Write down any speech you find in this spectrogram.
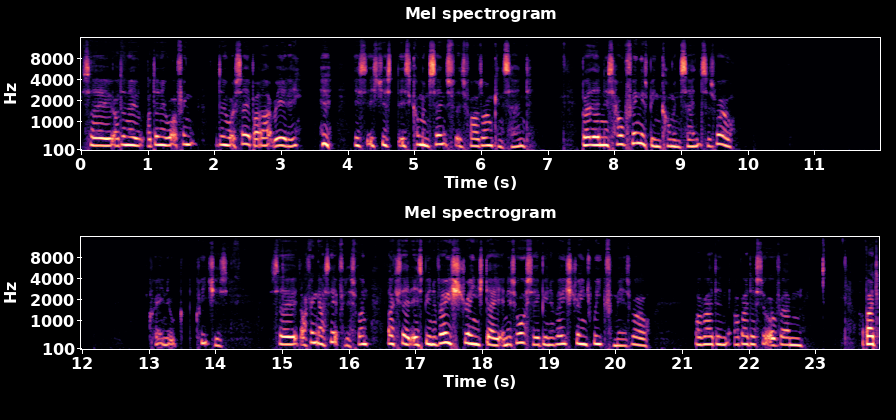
So I don't know. I don't know what I think. I don't know what to say about that. Really, it's it's just it's common sense as far as I'm concerned. But then this whole thing has been common sense as well. Creating little creatures. So I think that's it for this one. Like I said, it's been a very strange day, and it's also been a very strange week for me as well. I've had an, I've had a sort of um, I've had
